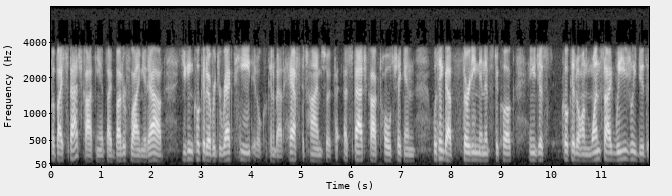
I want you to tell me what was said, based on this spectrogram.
But by spatchcocking it, by butterflying it out, you can cook it over direct heat. It'll cook in about half the time. So a spatchcocked whole chicken will take about 30 minutes to cook, and you just cook it on one side. We usually do the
